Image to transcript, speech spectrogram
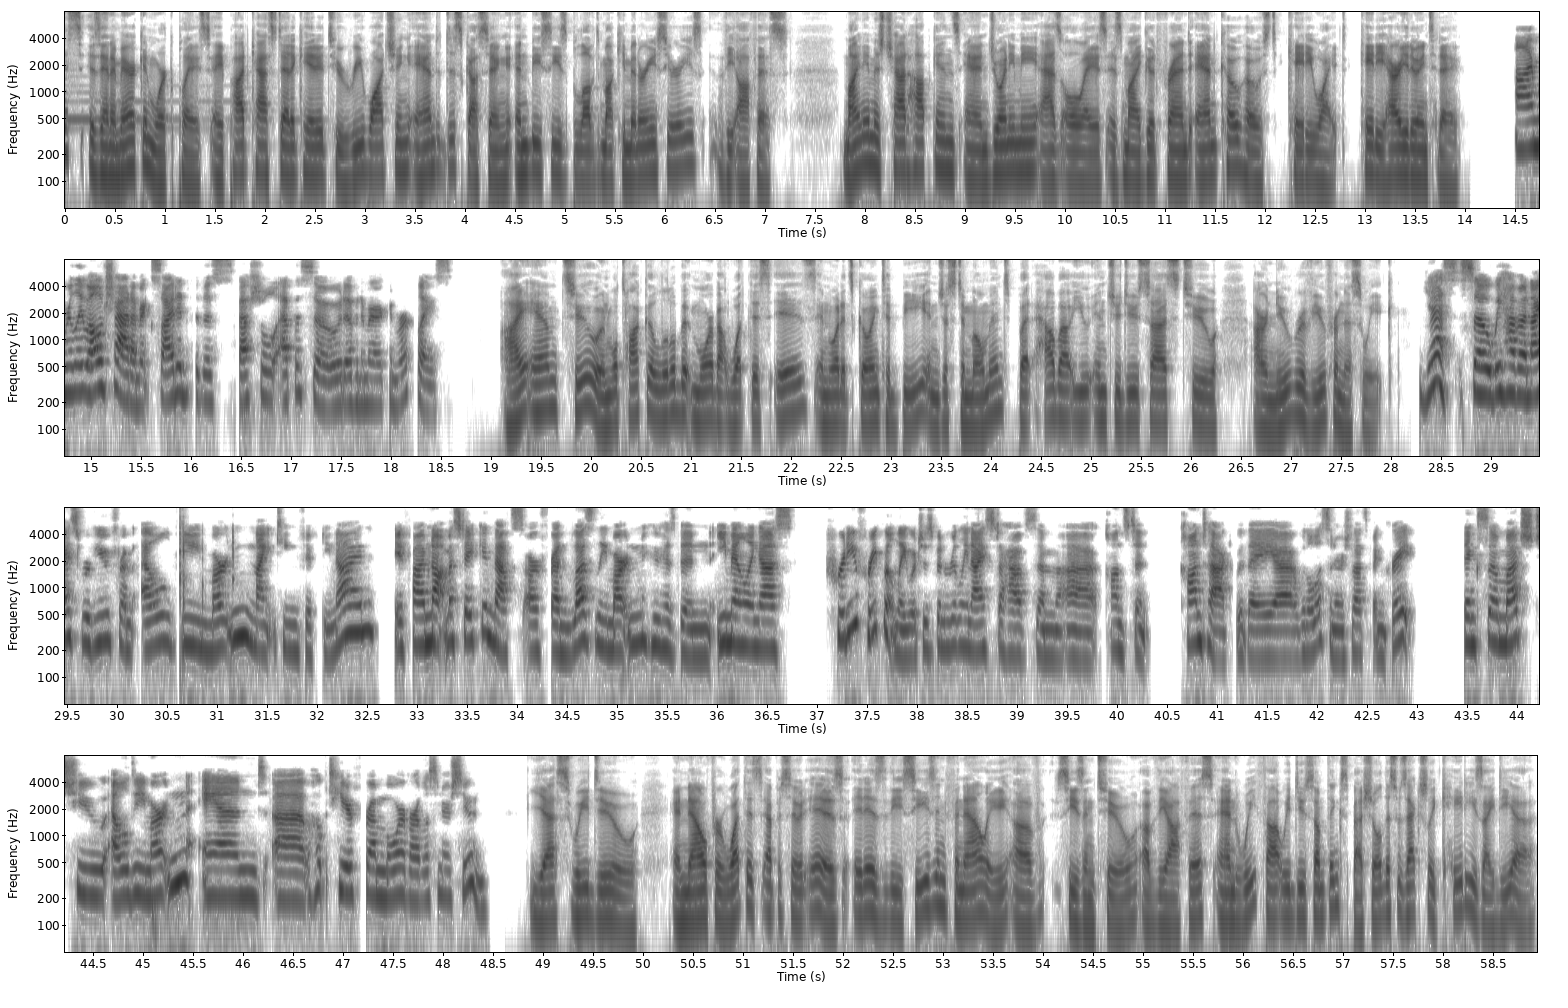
This is An American Workplace, a podcast dedicated to rewatching and discussing NBC's beloved mockumentary series, The Office. My name is Chad Hopkins, and joining me, as always, is my good friend and co host, Katie White. Katie, how are you doing today? I'm really well, Chad. I'm excited for this special episode of An American Workplace. I am too, and we'll talk a little bit more about what this is and what it's going to be in just a moment. But how about you introduce us to our new review from this week? Yes, so we have a nice review from L.D. Martin, 1959. If I'm not mistaken, that's our friend Leslie Martin, who has been emailing us pretty frequently, which has been really nice to have some uh, constant contact with a uh, with a listener. So that's been great. Thanks so much to LD Martin, and uh, hope to hear from more of our listeners soon. Yes, we do. And now, for what this episode is, it is the season finale of season two of The Office, and we thought we'd do something special. This was actually Katie's idea,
